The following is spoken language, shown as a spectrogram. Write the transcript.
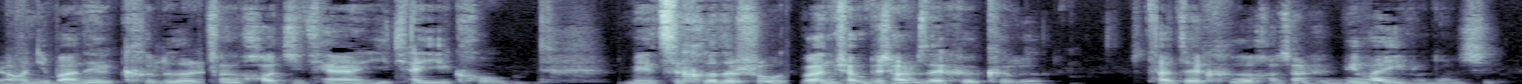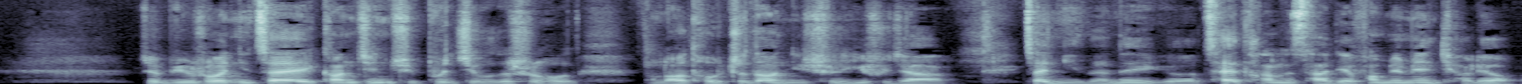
然后你把那个可乐分好几天，一天一口，每次喝的时候完全不像是在喝可乐，他在喝好像是另外一种东西。就比如说你在刚进去不久的时候，牢头知道你是艺术家，在你的那个菜汤里撒点方便面调料，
